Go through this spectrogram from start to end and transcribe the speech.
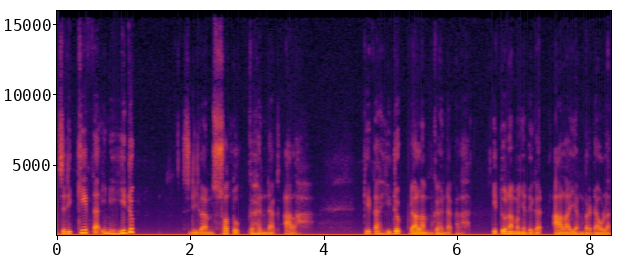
Jadi kita ini hidup di dalam suatu kehendak Allah. Kita hidup dalam kehendak Allah. Itu namanya dengan Allah yang berdaulat.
